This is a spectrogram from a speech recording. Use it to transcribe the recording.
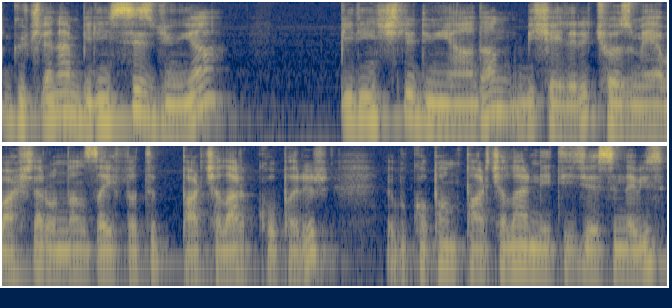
güçlenen bilinçsiz dünya bilinçli dünyadan bir şeyleri çözmeye başlar. Ondan zayıflatıp parçalar koparır ve bu kopan parçalar neticesinde biz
